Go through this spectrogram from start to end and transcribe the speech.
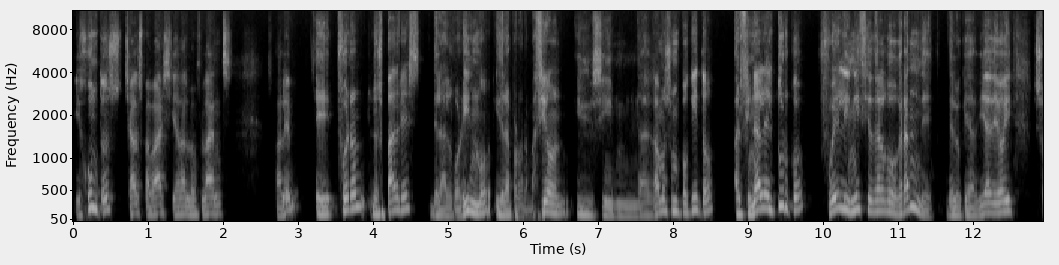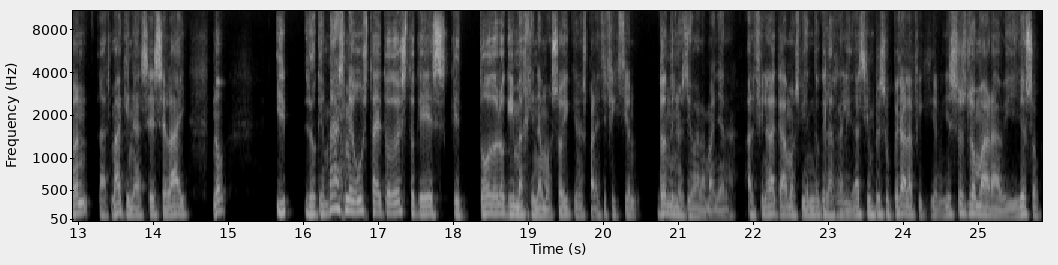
Y juntos, Charles Babbage y Ada Lovelace, ¿vale? Eh, fueron los padres del algoritmo y de la programación. Y si hagamos un poquito, al final el turco fue el inicio de algo grande, de lo que a día de hoy son las máquinas, es el AI, ¿no? Y lo que más me gusta de todo esto que es que todo lo que imaginamos hoy, que nos parece ficción, ¿dónde nos llevará mañana? Al final acabamos viendo que la realidad siempre supera la ficción y eso es lo maravilloso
